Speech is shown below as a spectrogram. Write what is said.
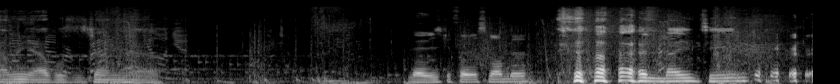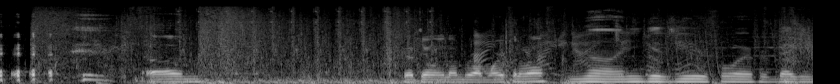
How many apples does Johnny have? What was the first number? 19. Um, is that the only number I'm working with? No, and he gives you four for begging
